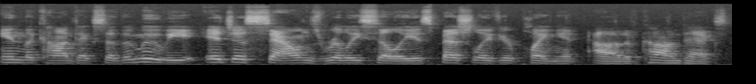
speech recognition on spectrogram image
in the context of the movie. It just sounds really silly, especially if you're playing it out of context.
